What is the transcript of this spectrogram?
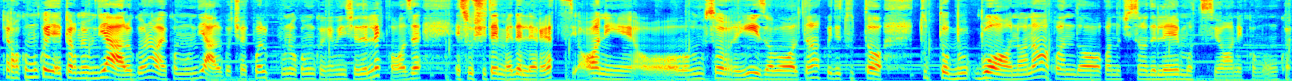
però comunque è per me un dialogo, no? È come un dialogo, c'è qualcuno comunque che mi dice delle cose e suscita in me delle reazioni o un sorriso a volte, no? Quindi tutto, tutto bu- buono, no? Quando, quando ci sono delle emozioni comunque.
